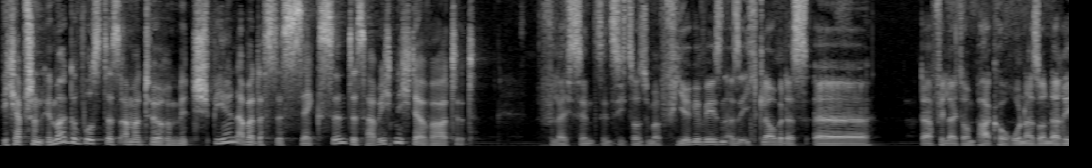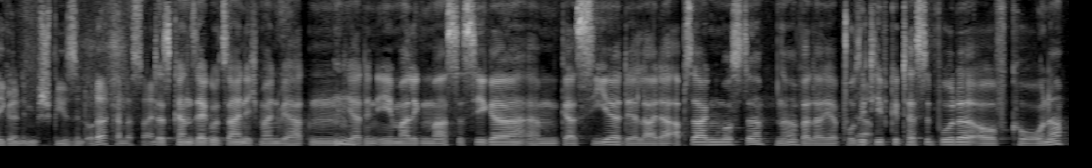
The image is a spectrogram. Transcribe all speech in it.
ich habe schon immer gewusst, dass Amateure mitspielen, aber dass das sechs sind, das habe ich nicht erwartet. Vielleicht sind es sonst immer vier gewesen. Also ich glaube, dass äh, da vielleicht auch ein paar Corona-Sonderregeln im Spiel sind, oder? Kann das sein? Das kann sehr gut sein. Ich meine, wir hatten ja den ehemaligen Mastersieger ähm, Garcia, der leider absagen musste, ne, weil er ja positiv ja. getestet wurde auf Corona.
